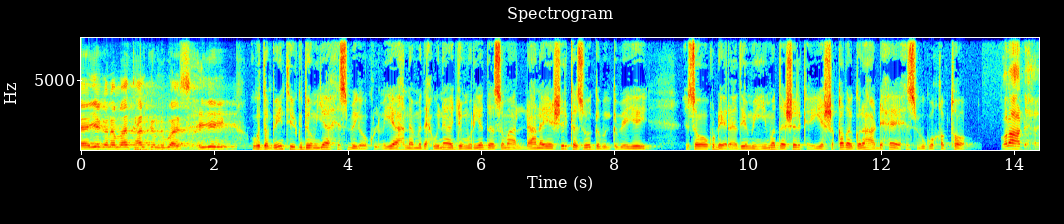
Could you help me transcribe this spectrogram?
ee iyagana maanta halkan lagu ansixiyey. Ugu dambeyntii guddoomiyaha xisbiga kulmiye ahna madaxweynaha jamhuuriyadda somalilan ayaa shirka soo gebagabeeyey isagoo ku dheeraaday muhiimadda shirka iyo shaqada golaha dhexe ee xisbigu qabto. Golaha dhexe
